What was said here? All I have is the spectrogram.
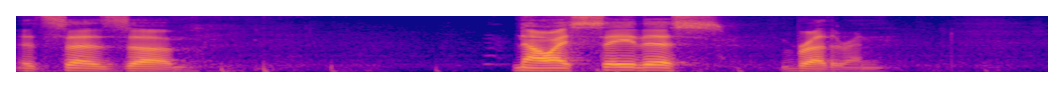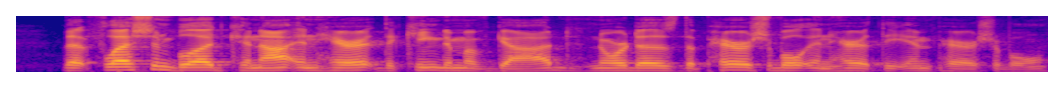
It says, uh, Now I say this, brethren, that flesh and blood cannot inherit the kingdom of God, nor does the perishable inherit the imperishable.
